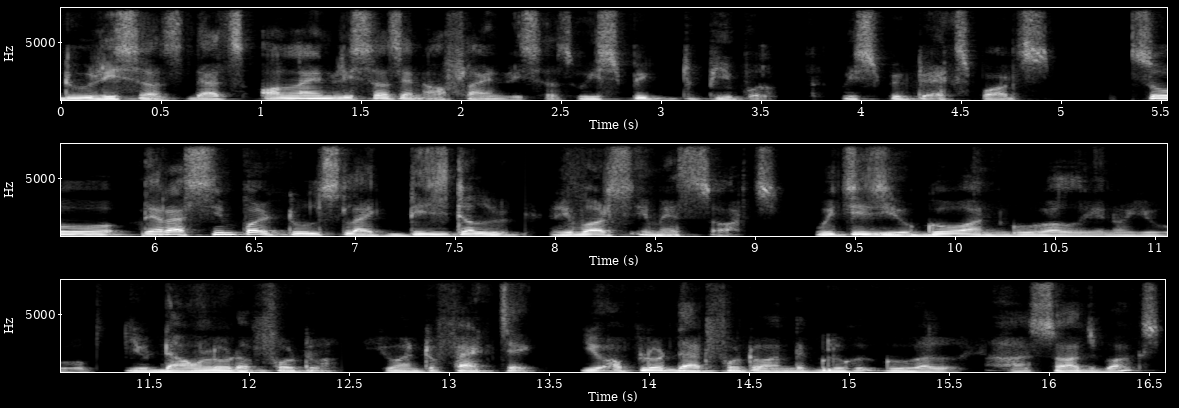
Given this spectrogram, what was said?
do research. That's online research and offline research. We speak to people. We speak to experts. So there are simple tools like digital reverse image search which is you go on google you know you you download a photo you want to fact check you upload that photo on the Google uh, search box.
